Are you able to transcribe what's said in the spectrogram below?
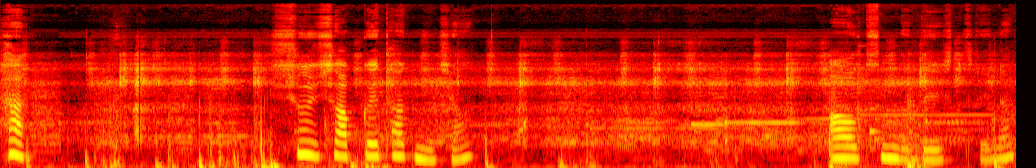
Heh. Şu şapkayı takmayacağım. Altını da değiştirelim.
